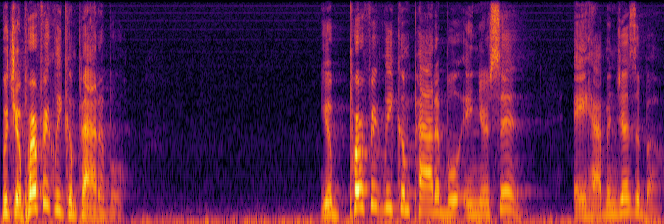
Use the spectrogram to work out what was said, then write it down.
But you're perfectly compatible. You're perfectly compatible in your sin. Ahab and Jezebel.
